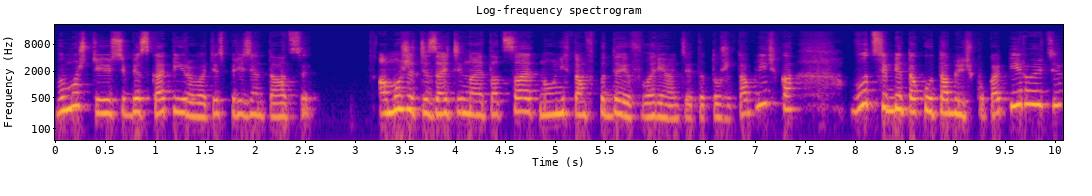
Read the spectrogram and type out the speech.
Вы можете ее себе скопировать из презентации. А можете зайти на этот сайт, но у них там в PDF-варианте это тоже табличка. Вот себе такую табличку копируете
